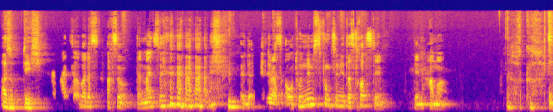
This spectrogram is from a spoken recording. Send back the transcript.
also dich. Dann meinst du aber das, ach so, dann meinst du, wenn du das Auto nimmst, funktioniert das trotzdem. Den Hammer. Oh Gott.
